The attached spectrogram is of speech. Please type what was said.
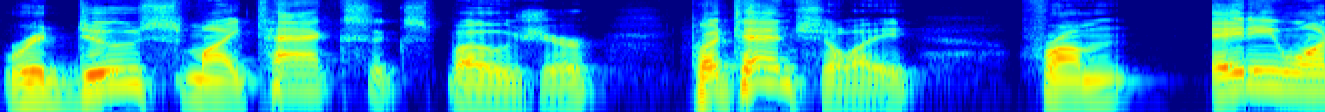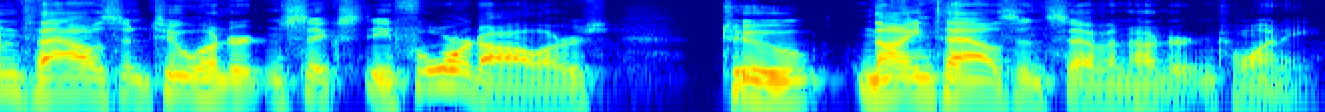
reduce my tax exposure potentially from $81,264 to 9,720.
